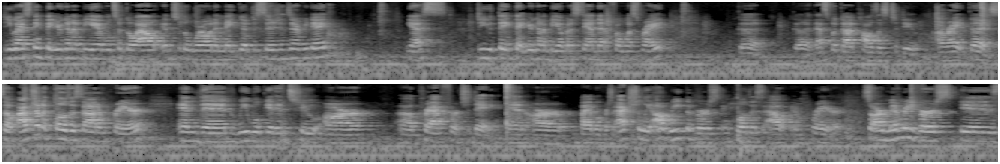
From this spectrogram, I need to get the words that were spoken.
Do you guys think that you're going to be able to go out into the world and make good decisions every day? Yes. Do you think that you're going to be able to stand up for what's right? Good, good. That's what God calls us to do. All right, good. So I'm going to close us out in prayer, and then we will get into our uh, craft for today and our Bible verse. Actually, I'll read the verse and close us out in prayer. So our memory verse is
